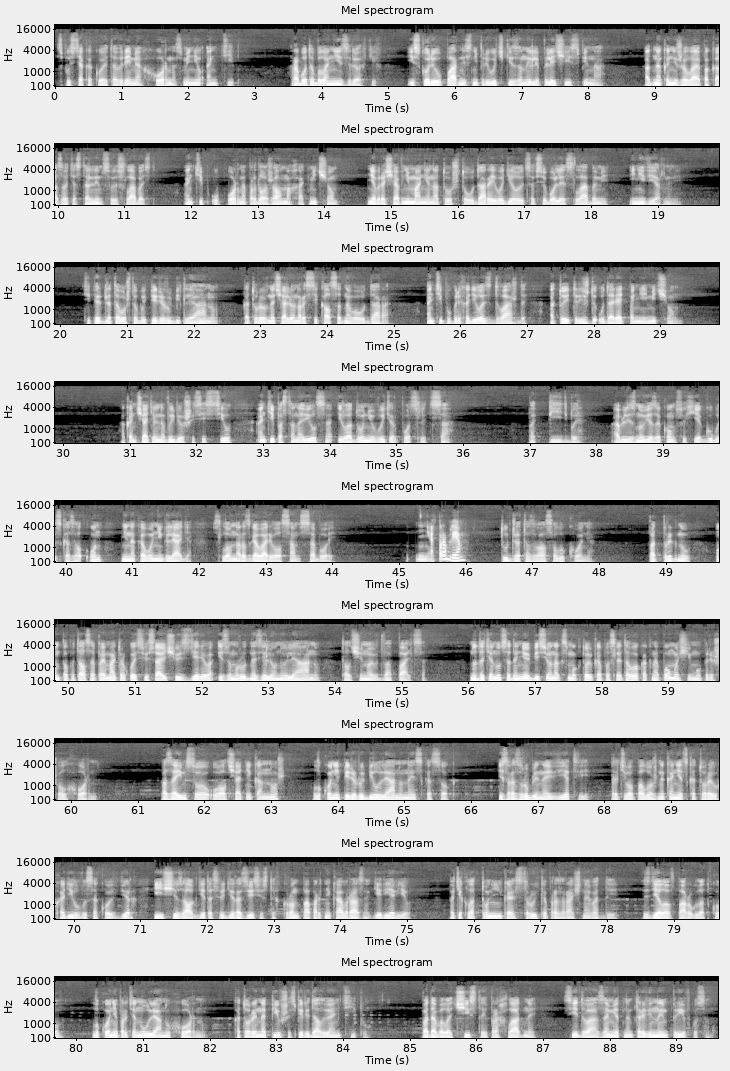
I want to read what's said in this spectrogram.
Спустя какое-то время Хорна сменил Антип. Работа была не из легких, и вскоре у парня с непривычки заныли плечи и спина. Однако, не желая показывать остальным свою слабость, Антип упорно продолжал махать мечом, не обращая внимания на то, что удары его делаются все более слабыми и неверными. Теперь для того, чтобы перерубить лиану, которую вначале он рассекал с одного удара, Антипу приходилось дважды, а то и трижды ударять по ней мечом. Окончательно выбившись из сил, Антип остановился и ладонью вытер пот с лица. «Попить бы!» Облизнув языком сухие губы, сказал он, ни на кого не глядя, словно разговаривал сам с собой. «Нет проблем», — тут же отозвался Луконя. Подпрыгнув, он попытался поймать рукой свисающую с дерева изумрудно-зеленую лиану толщиной в два пальца. Но дотянуться до нее бесенок смог только после того, как на помощь ему пришел Хорн. Позаимствовав у волчатника нож, Луконя перерубил лиану наискосок. Из разрубленной ветви, противоположный конец которой уходил высоко вверх и исчезал где-то среди развесистых крон папоротникообразных деревьев, потекла тоненькая струйка прозрачной воды. Сделав пару глотков, Луконя протянул Лиану Хорну, который, напившись, передал ее Антипу. Вода была чистой и прохладной, с едва заметным травяным привкусом.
